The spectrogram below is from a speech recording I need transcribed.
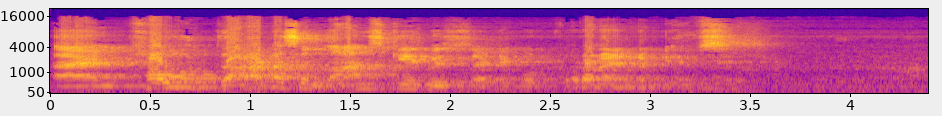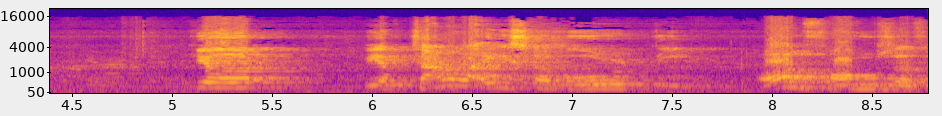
and how that as a landscape is setting up for an NBFC. Here, we have channelized about the all forms of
